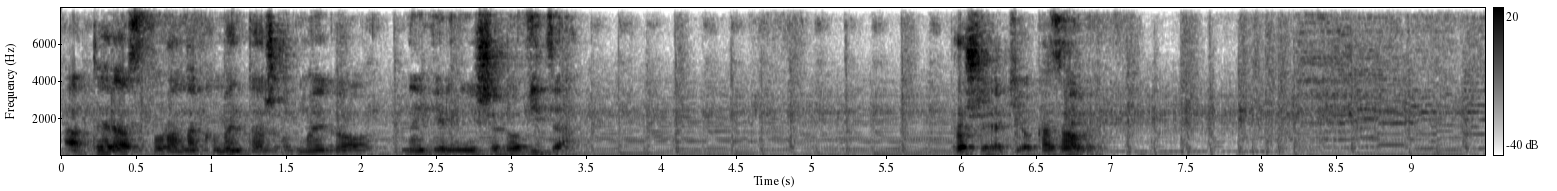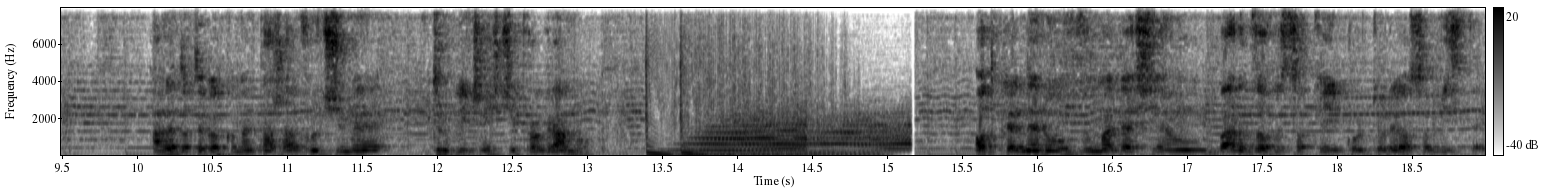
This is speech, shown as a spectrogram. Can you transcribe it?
A teraz pora na komentarz od mojego najwierniejszego widza. Proszę, jaki okazały. Ale do tego komentarza wrócimy w drugiej części programu. Od kelnerów wymaga się bardzo wysokiej kultury osobistej.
